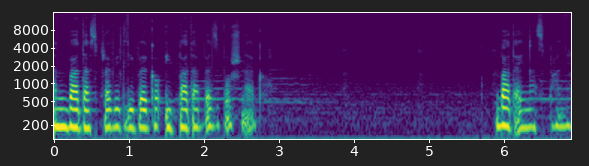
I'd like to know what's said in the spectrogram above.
Pan bada sprawiedliwego i bada bezbożnego. Badaj nas, Panie.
